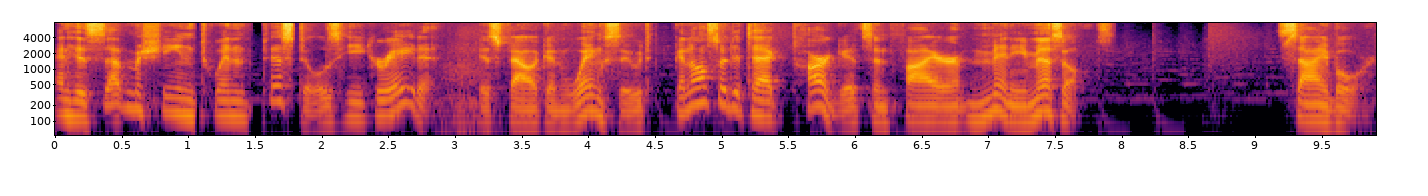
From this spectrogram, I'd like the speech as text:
and his submachine twin pistols he created. His Falcon wingsuit can also detect targets and fire mini missiles. Cyborg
